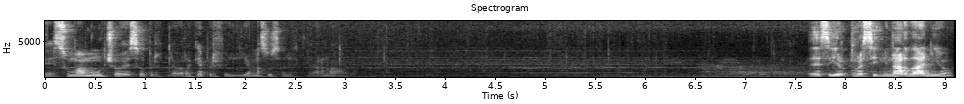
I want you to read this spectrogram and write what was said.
eh, suma mucho eso. Pre- La verdad que preferiría más usar este arma ahora. Es decir, resignar daño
